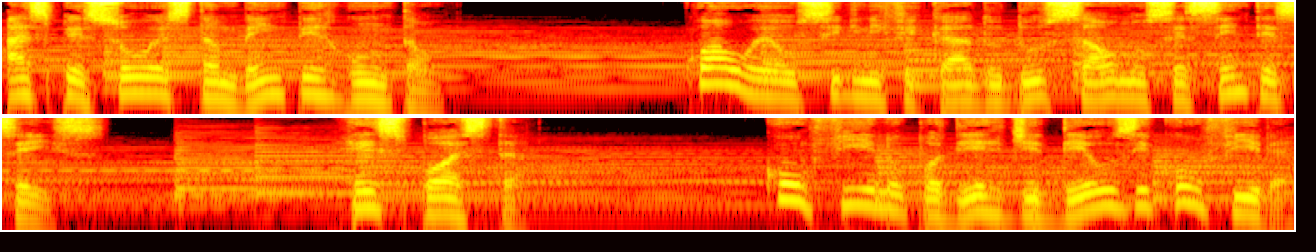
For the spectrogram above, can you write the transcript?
As pessoas também perguntam: Qual é o significado do Salmo 66? Resposta: Confie no poder de Deus e confira.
